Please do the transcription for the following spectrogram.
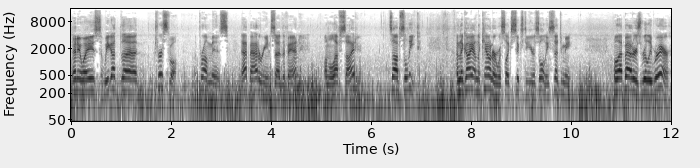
way. Anyways, we got the. First of all, the problem is that battery inside the van on the left side, it's obsolete. And the guy on the counter was like 60 years old. He said to me, "Well, that battery is really rare."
